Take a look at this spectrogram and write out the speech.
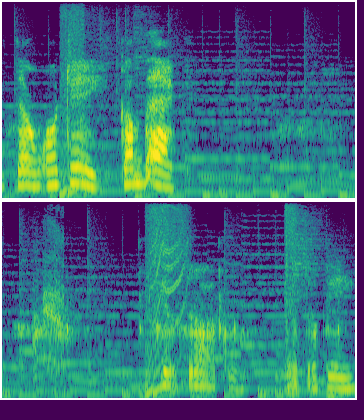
Então, ok, come back. Eu troco. Eu troquei.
